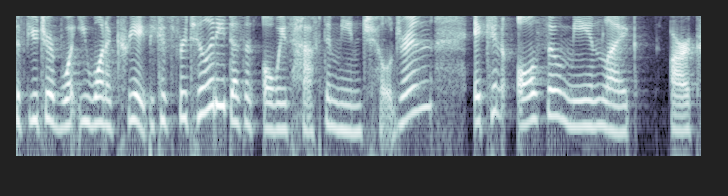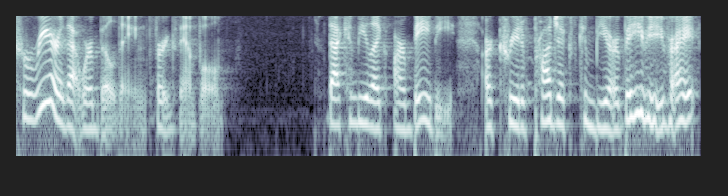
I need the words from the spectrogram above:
the future of what you want to create. Because fertility doesn't always have to mean children, it can also mean like our career that we're building, for example that can be like our baby. Our creative projects can be our baby, right?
